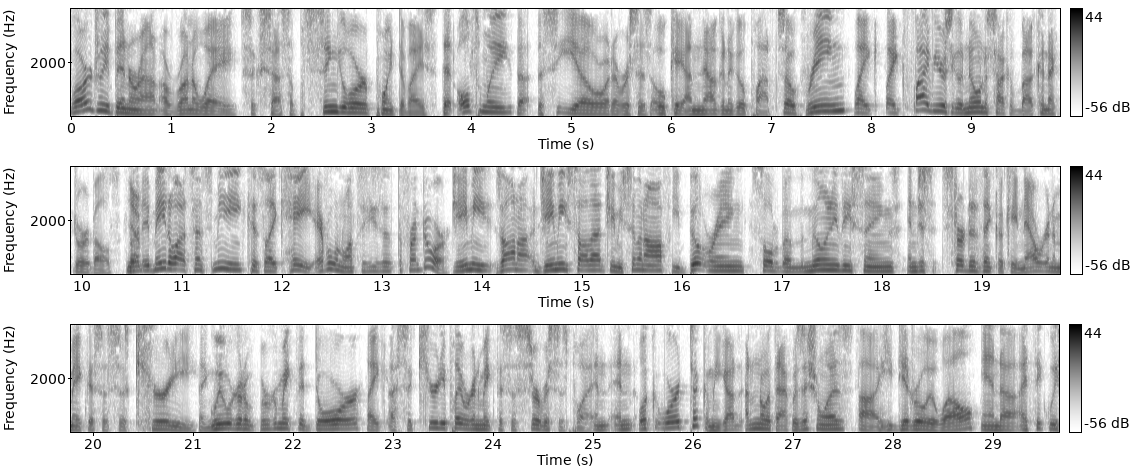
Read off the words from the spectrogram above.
largely been around a runaway success, a singular point device that ultimately the, the CEO or whatever says, okay, I'm now going to go platform. So Ring, like, like five years ago, no one was talking about connect doorbells, yep. but it made a lot of sense to me because like, hey, everyone wants to use it at the front door. Jamie Zana, Jamie saw that, Jamie Siminoff, he built Ring, sold about a million of these things and just started to think, okay, now we're going to make this a security thing. We were going to, we are going to make the door like a security play. We're going to make this a services play. And, and look where it took him. He got, I don't know what the acquisition was uh, he did really well, and uh, I think we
